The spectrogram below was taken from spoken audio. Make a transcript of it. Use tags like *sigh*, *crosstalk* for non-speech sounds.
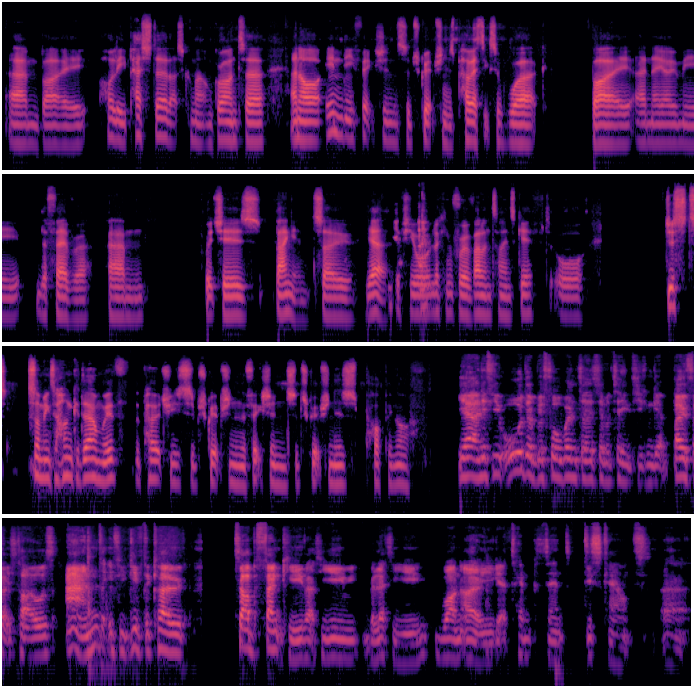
um, by Holly Pester. That's come out on Granta. And our indie fiction subscription is Poetics of Work by uh, Naomi Lefebvre, um, which is banging. So, yeah, if you're looking for a Valentine's gift or just something to hunker down with. The poetry subscription and the fiction subscription is popping off. Yeah, and if you order before Wednesday the seventeenth, you can get both those titles. And if you give the code sub thank you, that's you, the letter U, one O, you get a ten percent discount uh,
